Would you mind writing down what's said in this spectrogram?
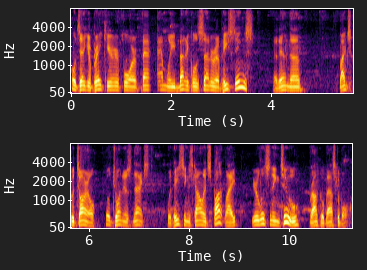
We'll take a break here for Family Medical Center of Hastings. And then uh, Mike Spataro will join us next with Hastings College Spotlight. You're listening to Bronco Basketball.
